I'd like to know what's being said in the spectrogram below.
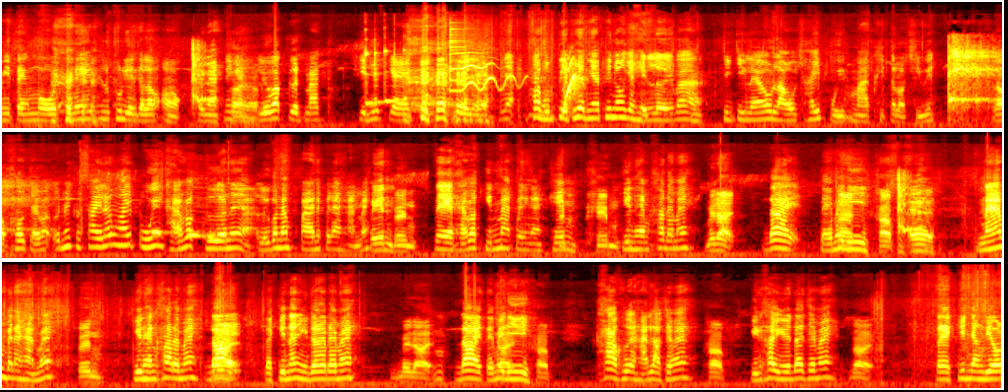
มีแตงโมตอนนี้ลูกทุเรียนกำลังออกเป็นไงนี่ไงใช่ครับ หรือว่าเกิดมา กินให้แกกินเลยเนี่ยถ้าผมเปรียบเทียบเนี้ยพี่น้องจะเห็นเลยว่า จริง ๆ แล้วเราใช้ปุ๋ยมาผิดตลอดชีวิต เราเข้าใจว่าเออนี่ก็ใส่แล้วไงปุ๋ยถามว่าเกลือเนี่ยหรือว่าน้ำปลาเนี่ยเป็นอาหารไหมเป็นเป็นแต่ถามว่ากินมากเป็นยังไงเค็มเค็มกินแทนข้าวได้ไหมไม่ได้ได้แต่ไม่ดีครับ เออ น้ำเป็นอาหารไหมเป็น กินแทนข้าวได้ไหมได้ แต่กินน้ำอย่างเดียวได้ไหมไม่ได้ ได้แต่ไม่ดีครับ ข้าวคืออาหารหลักใช่ไหมครับ กินข้าวอย่างเดียวได้ใช่ไหมได้ แต่กินอย่างเดียว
